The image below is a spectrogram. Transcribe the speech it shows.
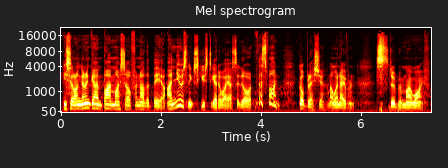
he said, I'm going to go and buy myself another beer. I knew it was an excuse to get away. I said, Oh, that's fine. God bless you. And I went over and stood with my wife.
